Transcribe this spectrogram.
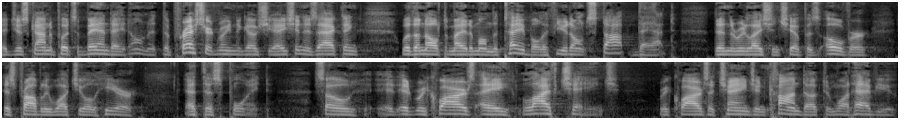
It just kind of puts a band aid on it. The pressured renegotiation is acting with an ultimatum on the table. If you don't stop that, then the relationship is over, is probably what you'll hear at this point. So it, it requires a life change, requires a change in conduct and what have you.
